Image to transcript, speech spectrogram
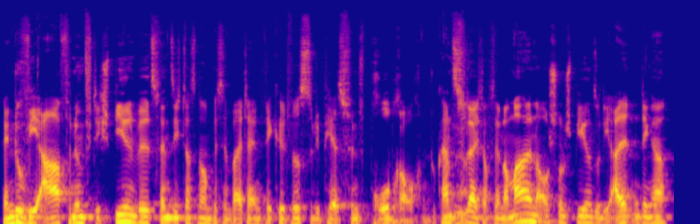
wenn du VR vernünftig spielen willst, wenn sich das noch ein bisschen weiterentwickelt, wirst du die PS5 Pro brauchen. Du kannst ja. vielleicht auf der normalen auch schon spielen, so die alten Dinger.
